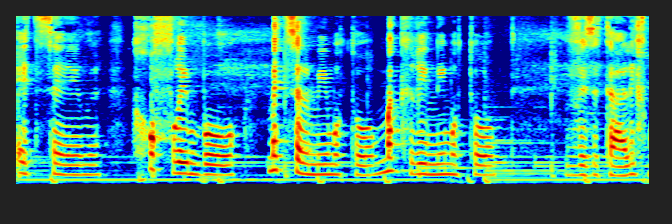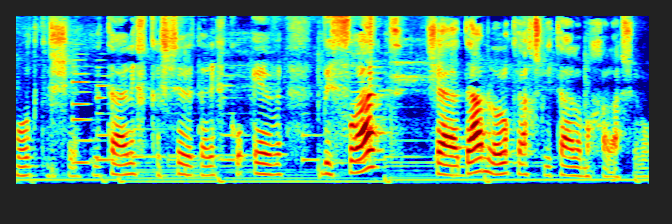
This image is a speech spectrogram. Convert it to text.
עצם, חופרים בו, מצלמים אותו, מקרינים אותו. וזה תהליך מאוד קשה. זה תהליך קשה, זה תהליך כואב, בפרט שהאדם לא לוקח שליטה על המחלה שלו.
